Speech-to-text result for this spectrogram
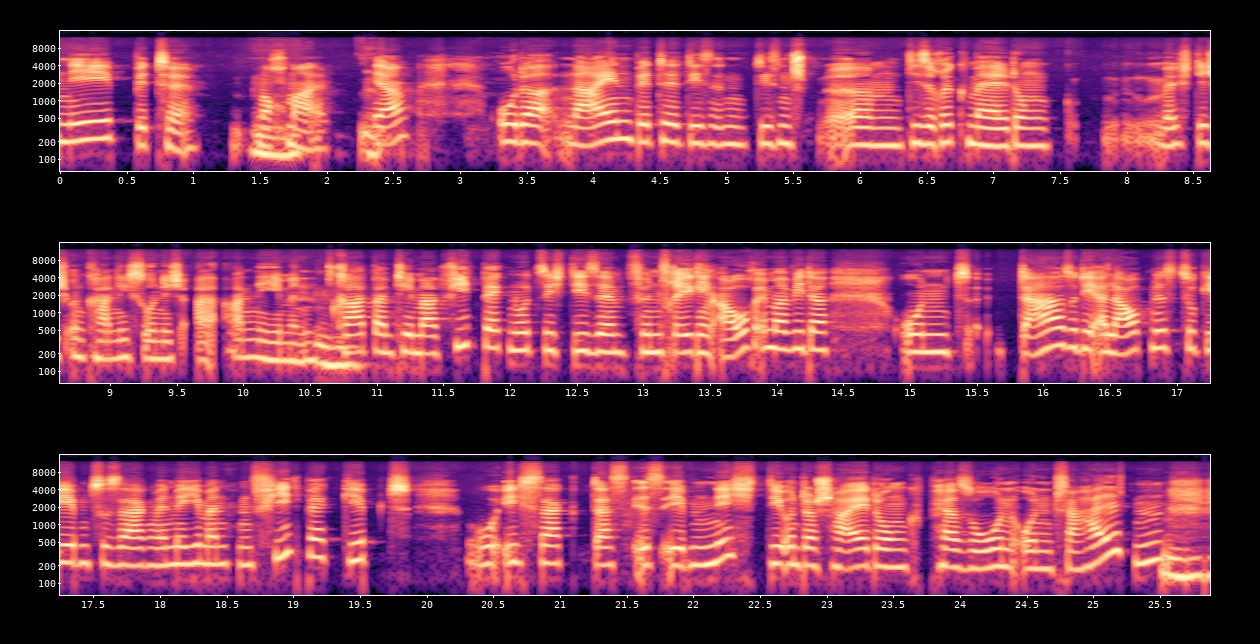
nee, bitte, mhm. nochmal. Ja. ja. Oder nein, bitte diesen, diesen, ähm, diese Rückmeldung möchte ich und kann ich so nicht äh, annehmen. Mhm. Gerade beim Thema Feedback nutze ich diese fünf Regeln auch immer wieder und da so die Erlaubnis zu geben, zu sagen, wenn mir jemand ein Feedback gibt, wo ich sage, das ist eben nicht die Unterscheidung Person und Verhalten, mhm.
